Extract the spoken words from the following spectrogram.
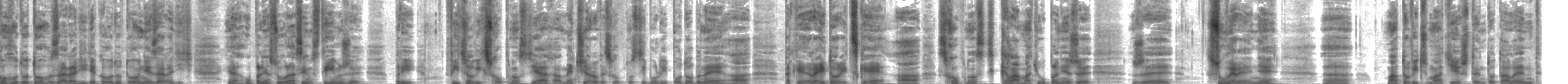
koho do toho zaradiť a koho do toho nezaradiť. Ja úplne súhlasím s tým, že pri Ficových schopnostiach a Mečiarové schopnosti boli podobné a také retorické a schopnosť klamať úplne, že, že suverénne. Uh, Matovič má tiež tento talent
